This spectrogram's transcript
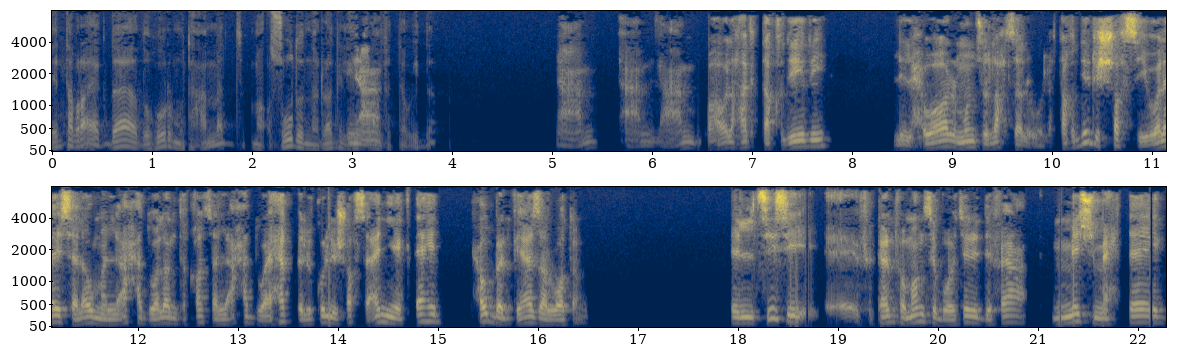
انت برأيك ده ظهور متعمد مقصود ان الراجل يطلع نعم. في التوقيت ده؟ نعم نعم نعم. وهقول لحضرتك تقديري للحوار منذ اللحظة الأولى. تقديري الشخصي وليس لوما لأحد ولا انتقاصا لأحد ويحق لكل شخص أن يجتهد حبا في هذا الوطن. السيسي آه، في- كان في منصب وزير الدفاع مش محتاج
